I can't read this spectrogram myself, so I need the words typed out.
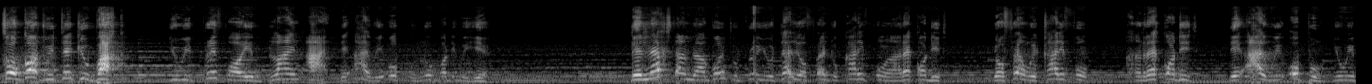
So God will take you back. You will pray for a blind eye. The eye will open. Nobody will hear. The next time you are going to pray, you tell your friend to carry phone and record it. Your friend will carry phone and record it. The eye will open. You will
